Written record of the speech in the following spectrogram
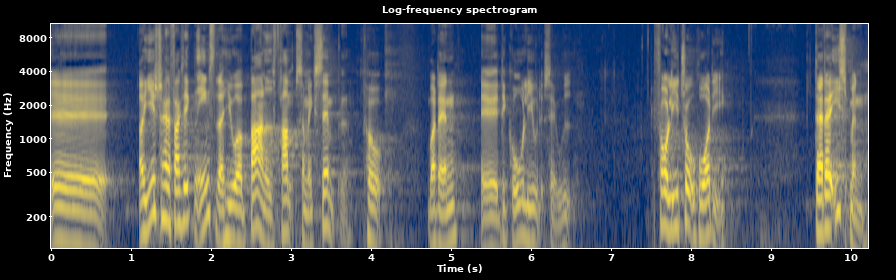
Øh, og Jesus han er faktisk ikke den eneste, der hiver barnet frem som eksempel på, hvordan øh, det gode liv det ser ud. Jeg får lige to hurtige. Dadaismen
